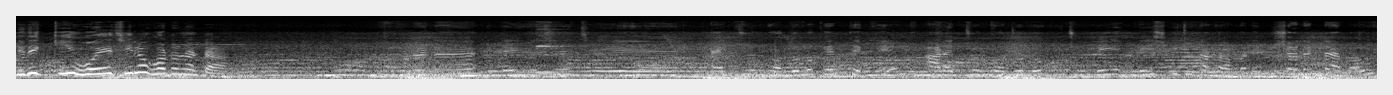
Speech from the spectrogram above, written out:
দিদি কি হয়েছিল ঘটনাটা ঘটনাটা থেকে আর একজন ভদ্রলোক কিছু বেশ কিছু টাকা মানে বিশাল একটা অ্যামাউন্ট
